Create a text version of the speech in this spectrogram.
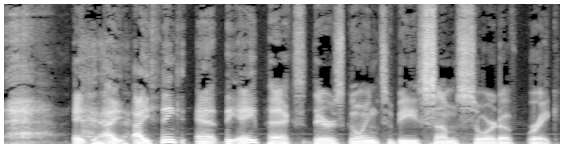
It, I I think at the apex there's going to be some sort of break.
